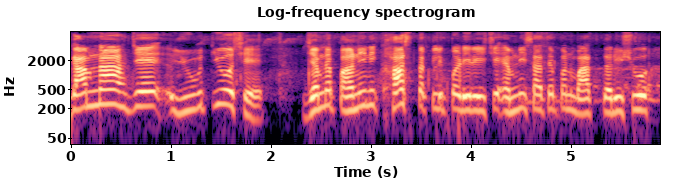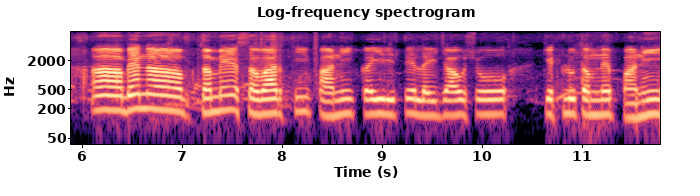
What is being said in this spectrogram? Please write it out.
ગામના જે યુવતીઓ છે, જેમને પાણીની ખાસ તકલીફ પડી રહી છે, એમની સાથે પણ વાત કરીશું. બેન તમે સવારથી પાણી કઈ રીતે લઈ જાઓ છો? કેટલું તમને પાણી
